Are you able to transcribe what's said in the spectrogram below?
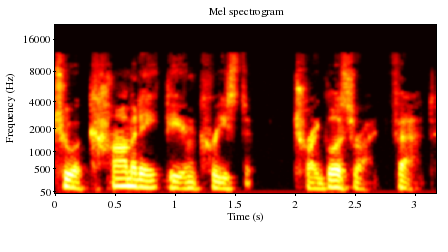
to accommodate the increased triglyceride fat?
